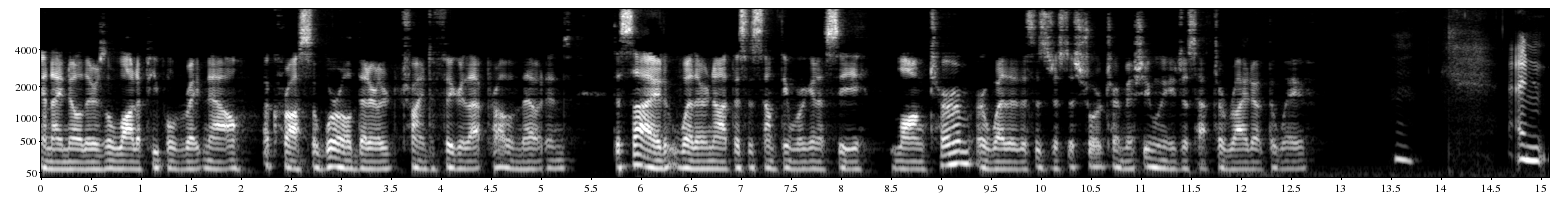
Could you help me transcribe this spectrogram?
And I know there's a lot of people right now across the world that are trying to figure that problem out and decide whether or not this is something we're going to see long term or whether this is just a short term issue when you just have to ride out the wave. Hmm. And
